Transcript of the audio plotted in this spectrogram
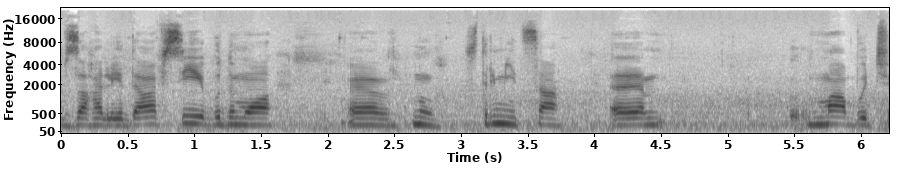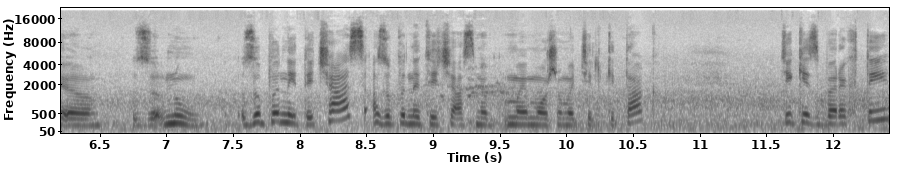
взагалі да, всі будемо е, ну, стрімітися, е, мабуть, е, з, ну, зупинити час, а зупинити час ми, ми можемо тільки так, тільки зберегти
